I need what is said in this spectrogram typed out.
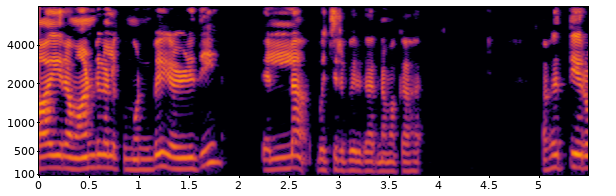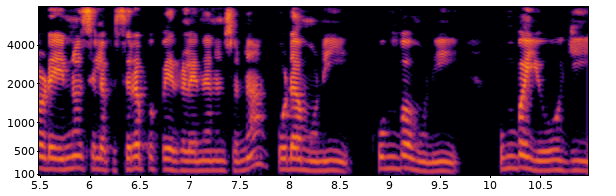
ஆயிரம் ஆண்டுகளுக்கு முன்பே எழுதி எல்லாம் வச்சுட்டு போயிருக்கார் நமக்காக. அகத்தியரோட இன்னும் சில சிறப்பு பெயர்கள் என்னென்னு சொன்னால் குடமுனி கும்பமுனி கும்பயோகி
